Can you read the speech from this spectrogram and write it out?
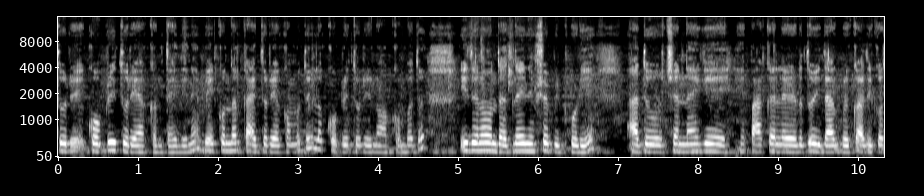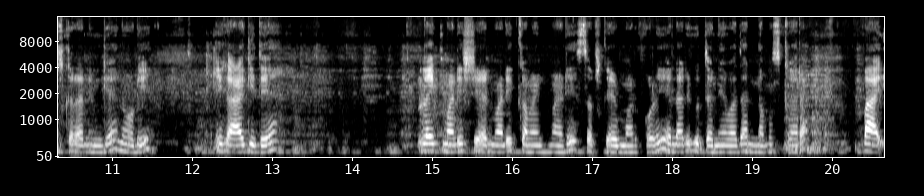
ತುರಿ ಕೊಬ್ಬರಿ ತುರಿ ಹಾಕ್ಕೊತ ಇದ್ದೀನಿ. ಬೇಕು ಅಂದ್ರೆ ಕಾಯಿ ತುರಿ ಹಾಕ್ಕೊಬೋದು ಇಲ್ಲ ಕೊಬ್ಬರಿ ತುರಿನೂ ಹಾಕ್ಕೊಬೋದು ಇದನ್ನು ಒಂದು ಹದಿನೈದು ನಿಮಿಷ ಬಿಟ್ಬಿಡಿ. ಅದು ಚೆನ್ನಾಗಿ ಪಾಕ ಎಲ್ಲ ಹಿಡಿದು ಇದಾಗಬೇಕು. ಅದಕ್ಕೋಸ್ಕರ ನಿಮಗೆ ನೋಡಿ, ಈಗ ಆಗಿದೆ. ಲೈಕ್ ಮಾಡಿ ಶೇರ್ ಮಾಡಿ ಕಮೆಂಟ್ ಮಾಡಿ ಸಬ್ಸ್ಕ್ರೈಬ್ ಮಾಡ್ಕೊಳ್ಳಿ. ಎಲ್ಲರಿಗೂ ಧನ್ಯವಾದ. ನಮಸ್ಕಾರ. ಬಾಯ್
